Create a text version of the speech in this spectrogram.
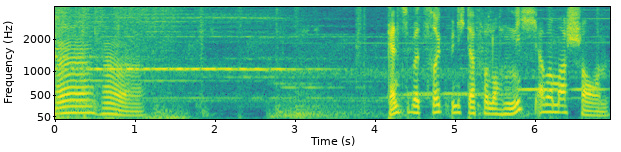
ha, ha. Ganz überzeugt bin ich davon noch nicht, aber mal schauen.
